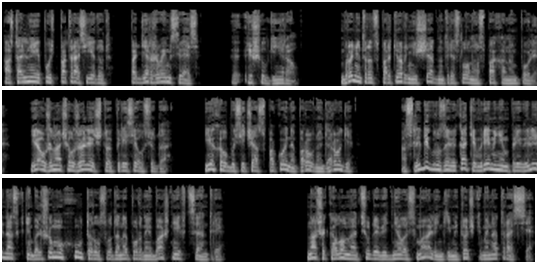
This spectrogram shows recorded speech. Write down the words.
Остальные пусть по трассе едут. Поддерживаем связь», решил генерал. Бронетранспортер нещадно трясло на вспаханном поле. Я уже начал жалеть, что пересел сюда. Ехал бы сейчас спокойно по ровной дороге, а следы грузовика тем временем привели нас к небольшому хутору с водонапорной башней в центре. Наша колонна отсюда виднелась маленькими точками на трассе.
